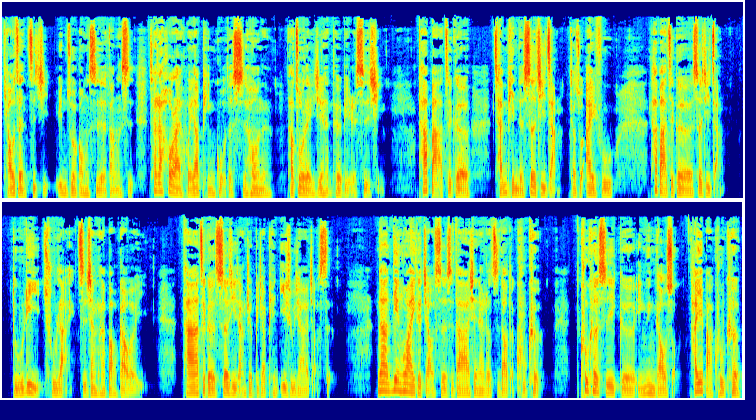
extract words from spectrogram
调整自己运作公司的方式。在他后来回到苹果的时候呢，他做了一件很特别的事情，他把这个产品的设计长叫做艾夫，他把这个设计长独立出来，只向他报告而已。他这个设计长就比较偏艺术家的角色。那另外一个角色是大家现在都知道的库克，库克是一个营运高手，他也把库克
